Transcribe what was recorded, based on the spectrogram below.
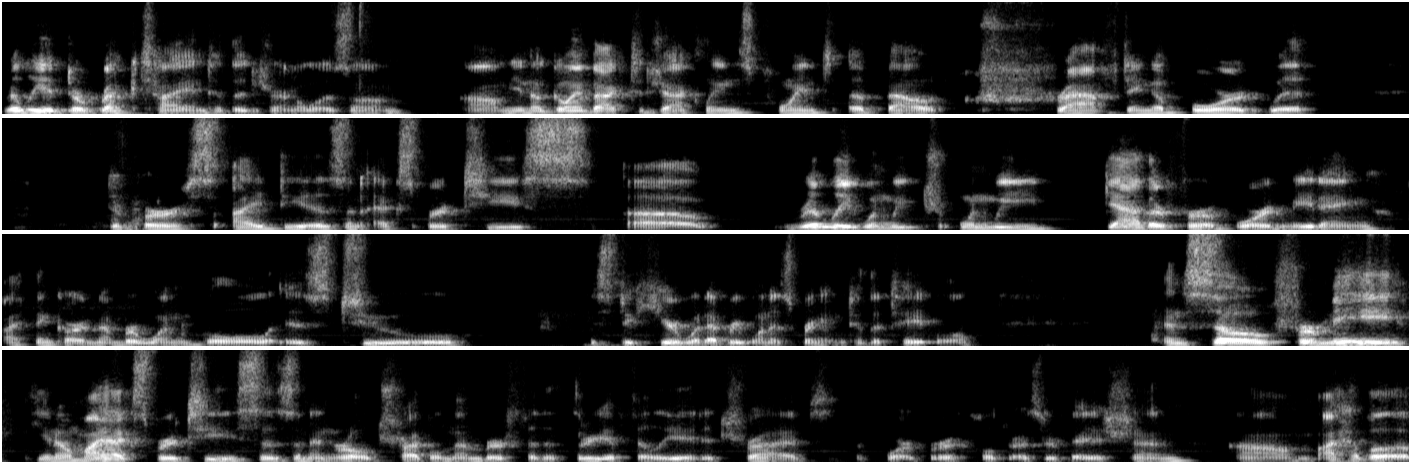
really a direct tie into the journalism. Um, you know, going back to Jacqueline's point about crafting a board with diverse ideas and expertise, uh, really, when we when we gather for a board meeting, I think our number one goal is to is to hear what everyone is bringing to the table. And so for me, you know, my expertise as an enrolled tribal member for the three affiliated tribes of the Fort Berthold Reservation, um, I have a,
